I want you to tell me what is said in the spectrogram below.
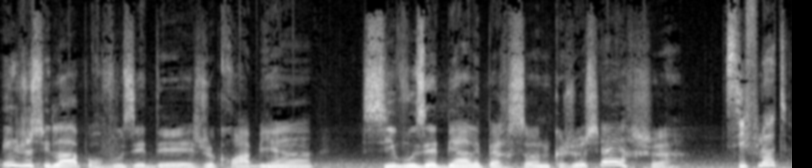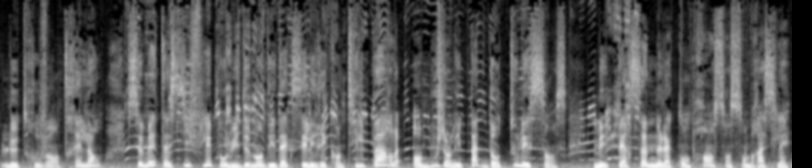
Et je suis là pour vous aider, je crois bien. Si vous êtes bien les personnes que je cherche. Sifflotte, le trouvant très lent, se met à siffler pour lui demander d'accélérer quand il parle en bougeant les pattes dans tous les sens. Mais personne ne la comprend sans son bracelet.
